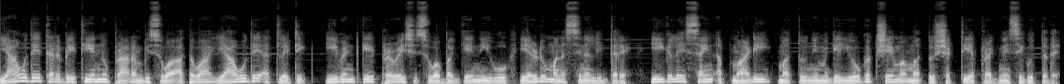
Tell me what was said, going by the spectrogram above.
ಯಾವುದೇ ತರಬೇತಿಯನ್ನು ಪ್ರಾರಂಭಿಸುವ ಅಥವಾ ಯಾವುದೇ ಅಥ್ಲೆಟಿಕ್ ಈವೆಂಟ್ಗೆ ಪ್ರವೇಶಿಸುವ ಬಗ್ಗೆ ನೀವು ಎರಡು ಮನಸ್ಸಿನಲ್ಲಿದ್ದರೆ, ಈಗಲೇ ಸೈನ್ ಅಪ್ ಮಾಡಿ ಮತ್ತು ನಿಮಗೆ ಯೋಗಕ್ಷೇಮ ಮತ್ತು ಶಕ್ತಿಯ ಪ್ರಜ್ಞೆ ಸಿಗುತ್ತದೆ.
